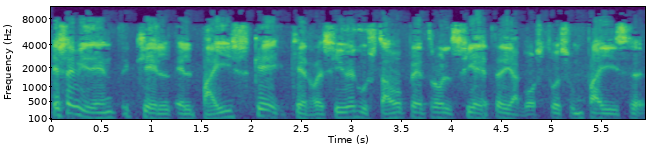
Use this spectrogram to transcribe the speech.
Es evidente que el, el país que, que, recibe Gustavo Petro el 7 de agosto es un país eh,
